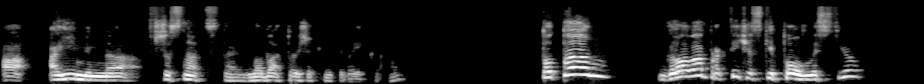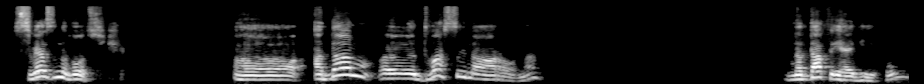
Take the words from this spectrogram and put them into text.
а а именно в 16 глава той же книги Вайкра, то там глава практически полностью связана вот с чем. А, Адам, э, два сына Аарона, Надав и Авиху,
